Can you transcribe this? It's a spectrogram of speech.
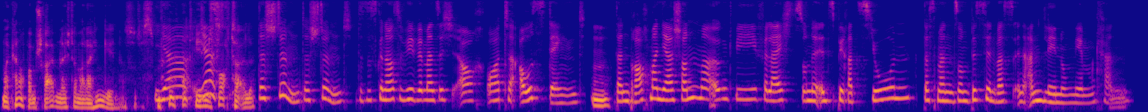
man kann auch beim Schreiben leichter mal dahin gehen. Also das ja, hat riesen ja, Vorteile. Das stimmt, das stimmt. Das ist genauso wie wenn man sich auch Orte ausdenkt. Mhm. Dann braucht man ja schon mal irgendwie vielleicht so eine Inspiration, dass man so ein bisschen was in Anlehnung nehmen kann.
